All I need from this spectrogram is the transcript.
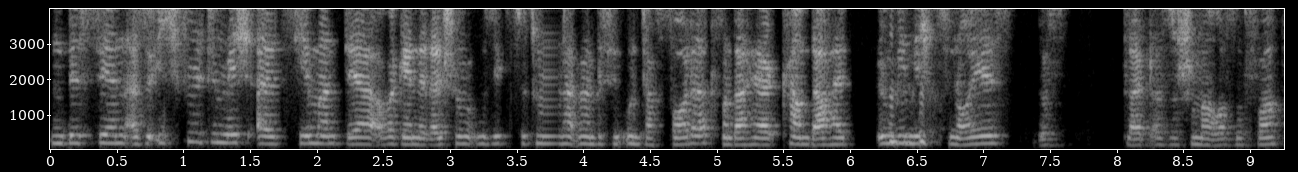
ein bisschen, also ich fühlte mich als jemand, der aber generell schon mit Musik zu tun hat, ein bisschen unterfordert. Von daher kam da halt irgendwie nichts Neues. Das bleibt also schon mal außen vor.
